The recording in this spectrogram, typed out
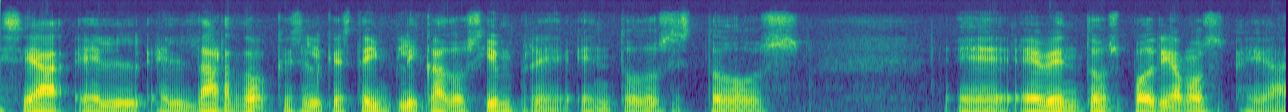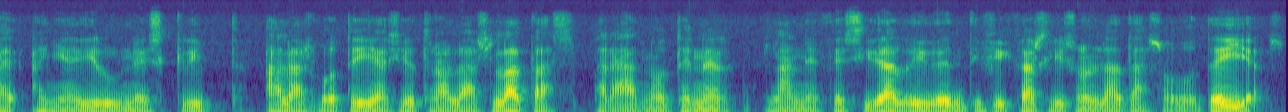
sea el, el dardo, que es el que está implicado siempre en todos estos eh, eventos, podríamos eh, añadir un script a las botellas y otro a las latas para no tener la necesidad de identificar si son latas o botellas.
